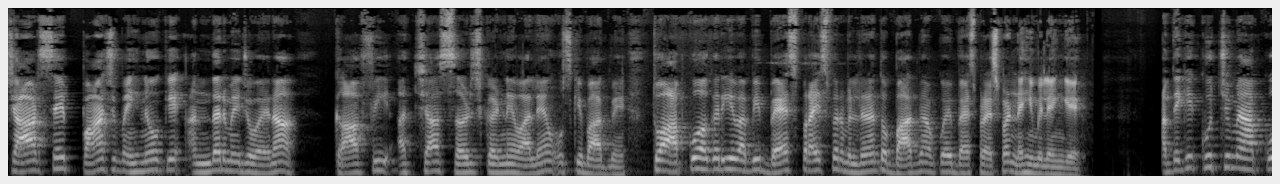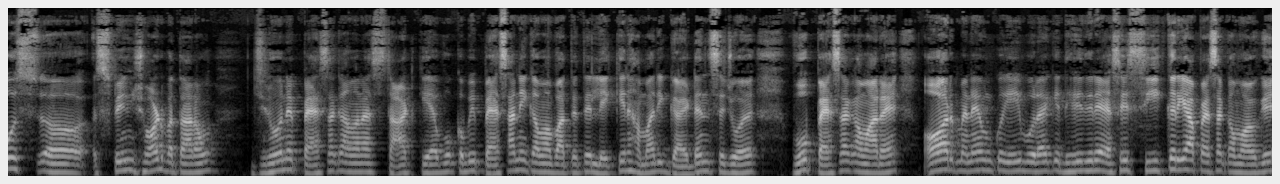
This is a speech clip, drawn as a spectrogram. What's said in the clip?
चार से पाँच महीनों के अंदर में जो है ना, काफ़ी अच्छा सर्च करने वाले हैं उसके बाद में। तो आपको अगर ये अभी बेस्ट प्राइस पर मिल रहे हैं तो बाद में आपको ये बेस्ट प्राइस पर नहीं मिलेंगे। अब देखिए, कुछ मैं आपको स्क्रीन बता रहा हूँ। जिन्होंने पैसा कमाना स्टार्ट किया, वो कभी पैसा नहीं कमा पाते थे, लेकिन हमारी गाइडेंस से जो है, वो पैसा कमा रहे हैं। और मैंने उनको यही बोला है कि धीरे धीरे ऐसे ही सीख कर आप पैसा कमाओगे।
